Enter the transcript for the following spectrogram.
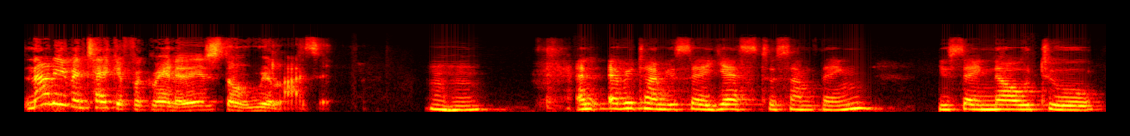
not even take it for granted. They just don't realize it. Mm-hmm. And every time you say yes to something, you say no to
